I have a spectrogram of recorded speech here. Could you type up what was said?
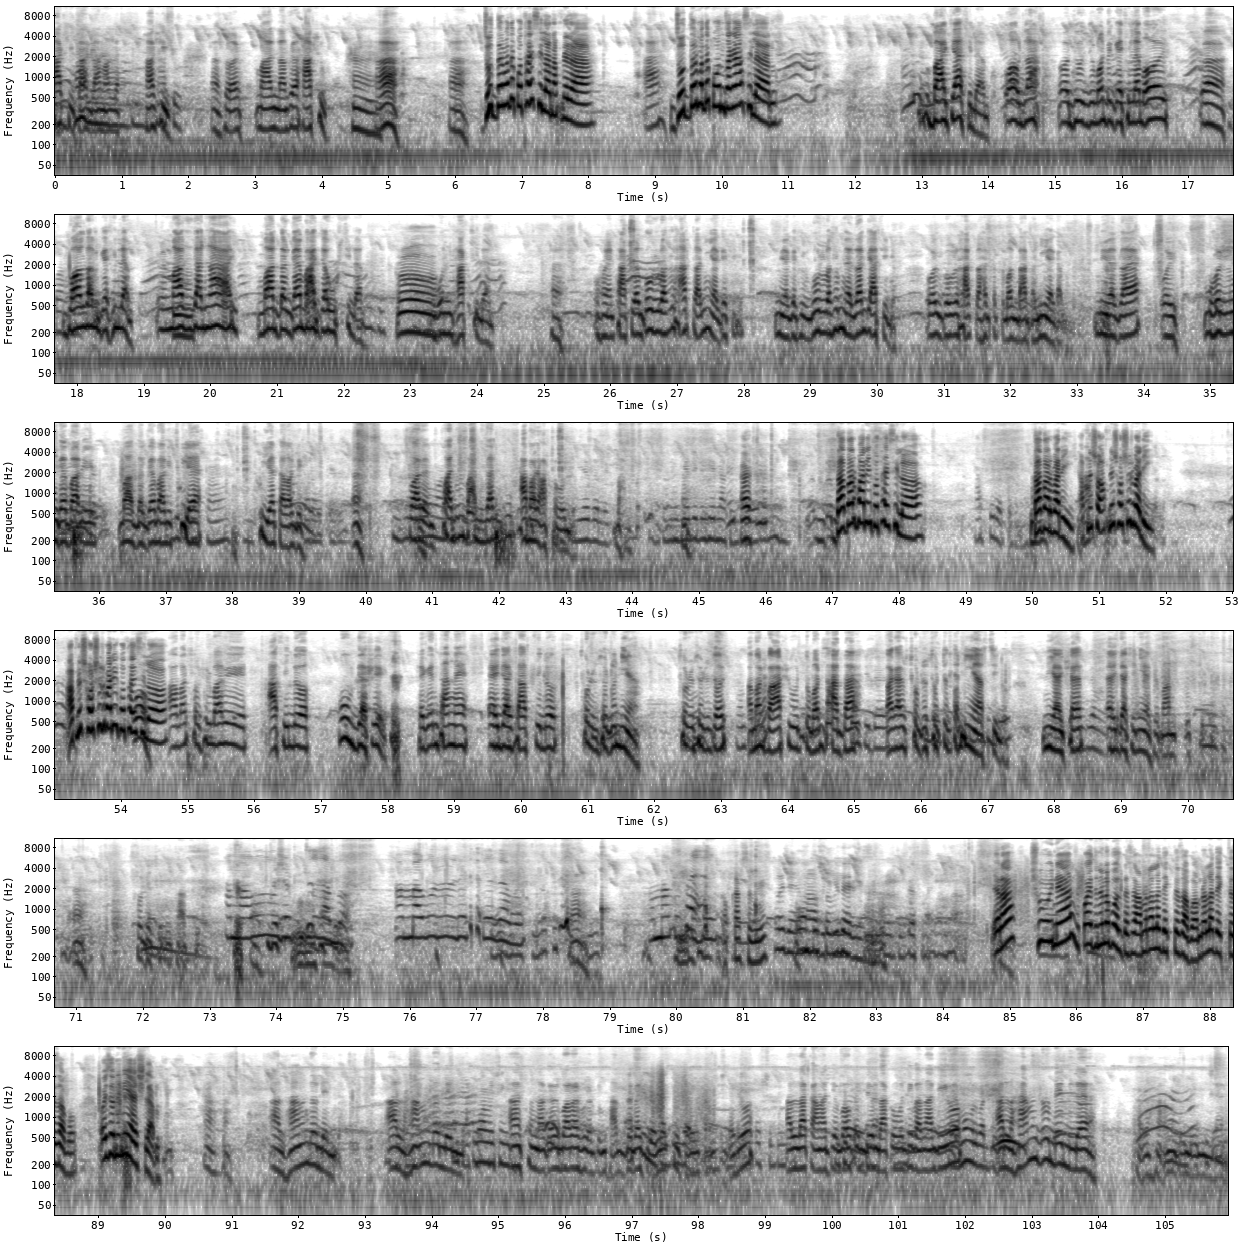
হাসি। তার নাম হাসি। মার নাম হাসু। হ্যাঁ। হ্যাঁ যুদ্ধের মধ্যে কোথায় ছিলেন আপনারা? যুদ্ধের মধ্যে কোন জায়গায় ছিলেন? বাইকে আসছিলাম। ও না মধ্যে গেছিলাম ওই বলদার গেছিলাম। মাছ যার নাই মাছ যার গায়ে বাচ্চা উঠছিলাম। ওখানে থাকছিলাম। হ্যাঁ ওখানে থাকছিলাম গরুর বাসন হাতটা নিয়ে গেছিল। নিয়ে গেছিল গরুর বাসন নেজা যাচ্ছিল। ওই গরুর হাতটা হাতটা তোমার দাদা নিয়ে গেল। নিয়ে যায় ওই মহিলিনকে বাড়ি বাদারকে বাড়ি থুয়ে থুয়ে তারা দেখে হ্যাঁ পরে কদিন বাদ যান আবার আসো দাদার বাড়ি কোথায় ছিল? দাদার বাড়ি? আপনি আপনি শ্বশুর বাড়ি? আপনি শ্বশুর বাড়ি কোথায় ছিল? আমার শ্বশুর বাড়ি আসছিল পূব দেশে সেখান এই দেশে আসছিল ছোট ছোট নিয়ে। ছোট ছোট তো আমার বাসুর তোমার দাদা তাকে ছোট ছোট তো নিয়ে আসছিল। নিয়ে আসে এই দেশে নিয়ে আসে মানুষ করছিল হ্যাঁ ছোট ছোট থাকছিল হ্যাঁ। এরা শুই না কয়দিন হলো বলতেছে আমরা দেখতে যাব আমরা দেখতে যাব। ওই জন্য নিয়ে আসলাম। হ্যাঁ হ্যাঁ। আলহামদুলিল্লাহ। আল্লাহ কামাতে বউকে দিও লাখপতি বানা দিও। আলহামদুলিল্লাহ। আলহামদুলিল্লাহ।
